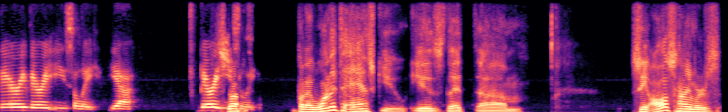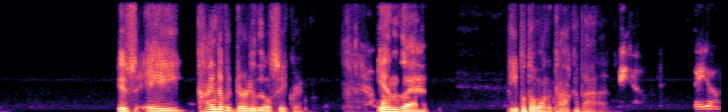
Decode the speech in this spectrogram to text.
Very, very easily. Yeah. Very So- easily. But I wanted to ask you is that um, see Alzheimer's is a kind of a dirty little secret in that people don't want to talk about it. They don't.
